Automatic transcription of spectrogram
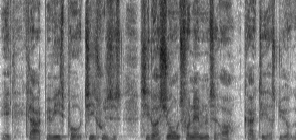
Et klart bevis på Titus' situationsfornemmelse og karakterstyrke.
